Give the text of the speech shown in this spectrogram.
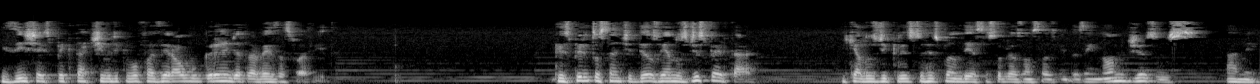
existe a expectativa de que vou fazer algo grande através da sua vida. Que o Espírito Santo de Deus venha nos despertar e que a luz de Cristo resplandeça sobre as nossas vidas. Em nome de Jesus. Amém.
